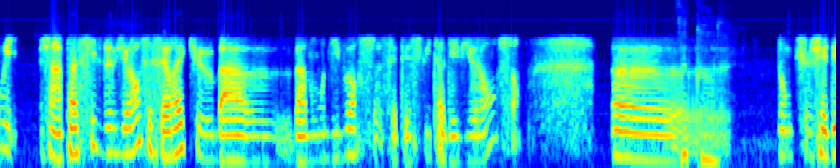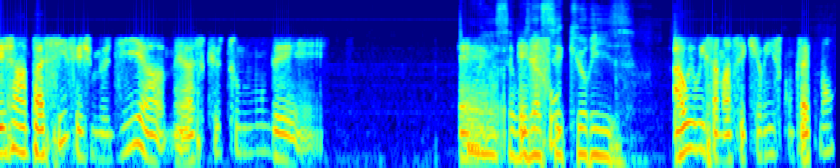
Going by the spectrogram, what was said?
Oui, j'ai un passif de violence et c'est vrai que bah, euh, bah mon divorce c'était suite à des violences. Euh, D'accord. donc j'ai déjà un passif et je me dis euh, mais est-ce que tout le monde est, est- Oui, ça vous insécurise. Ah oui oui ça m'insécurise complètement.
